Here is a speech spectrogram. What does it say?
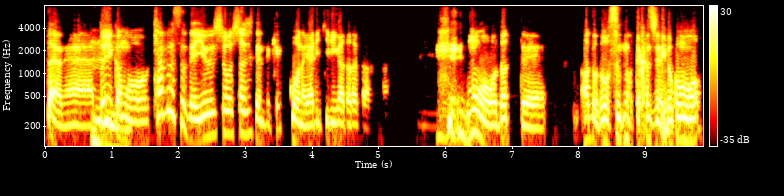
たよね。うんというかもう、キャブスで優勝した時点で結構なやりきり型だから。もう、だって、あとどうすんのって感じで、どこも、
